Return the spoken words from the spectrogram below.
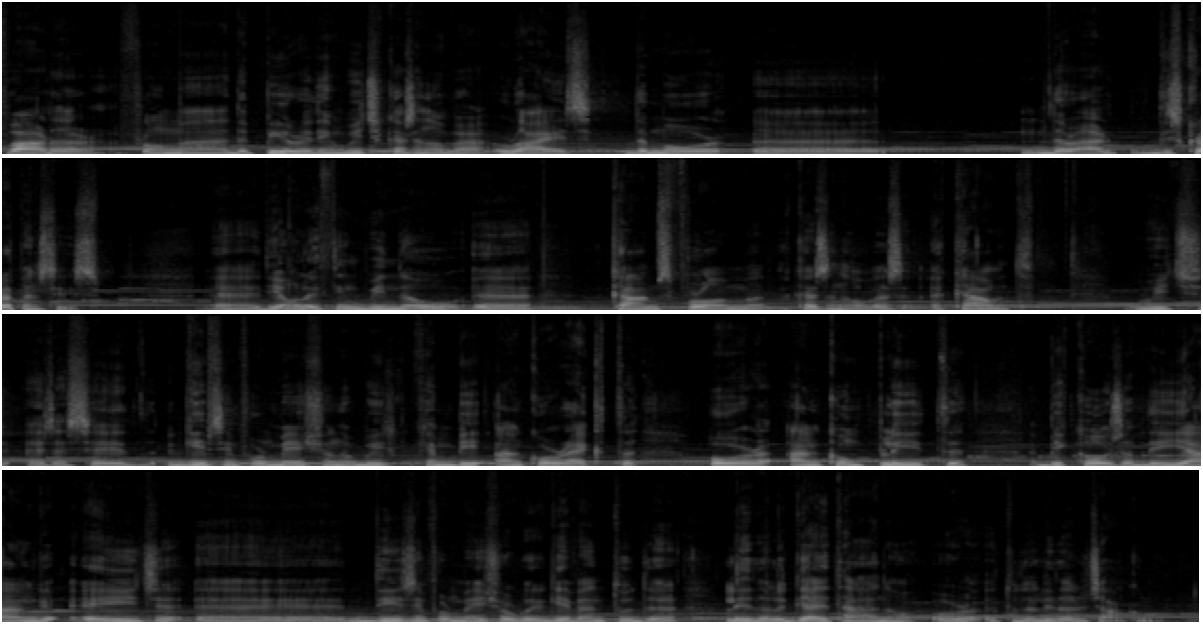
farther from uh, the period in which Casanova writes, the more uh, there are discrepancies. Uh, the only thing we know uh, comes from Casanova's account, which, as I said, gives information which can be incorrect or incomplete because of the young age uh, these information were given to the little Gaetano or to the little Giacomo.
